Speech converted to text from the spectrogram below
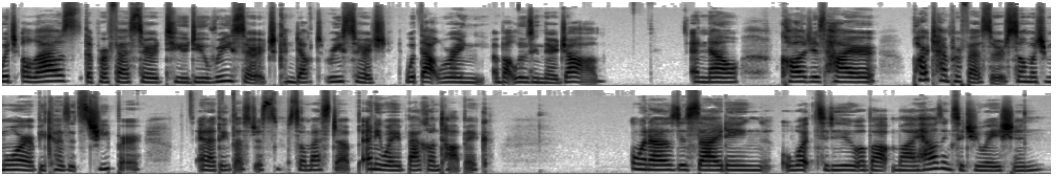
which allows the professor to do research, conduct research without worrying about losing their job. And now colleges hire part time professors so much more because it's cheaper. And I think that's just so messed up. Anyway, back on topic. When I was deciding what to do about my housing situation,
